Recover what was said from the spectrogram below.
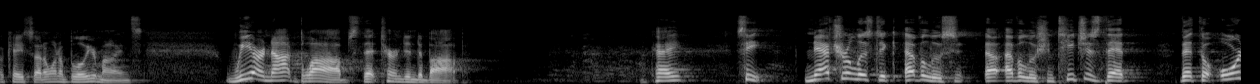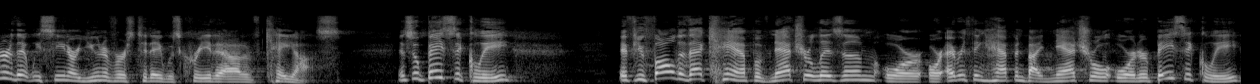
Okay, so I don't want to blow your minds. We are not blobs that turned into Bob. Okay? See, naturalistic evolution, uh, evolution teaches that, that the order that we see in our universe today was created out of chaos. And so basically, if you fall to that camp of naturalism or, or everything happened by natural order, basically,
